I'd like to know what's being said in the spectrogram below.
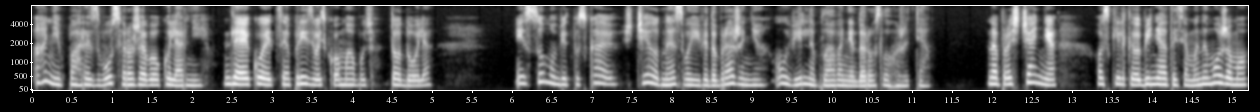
Ані пари з вус рожево-окулярній, для якої це прізвисько, мабуть, то доля. І сумом відпускаю ще одне своє відображення у вільне плавання дорослого життя. На прощання, оскільки обійнятися ми не можемо,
